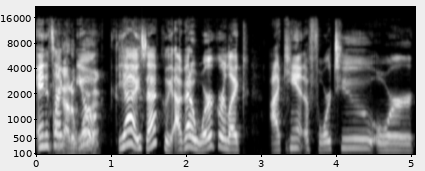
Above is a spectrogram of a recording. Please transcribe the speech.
and it's I like yo, work. yeah exactly i gotta work or like i can't afford to or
